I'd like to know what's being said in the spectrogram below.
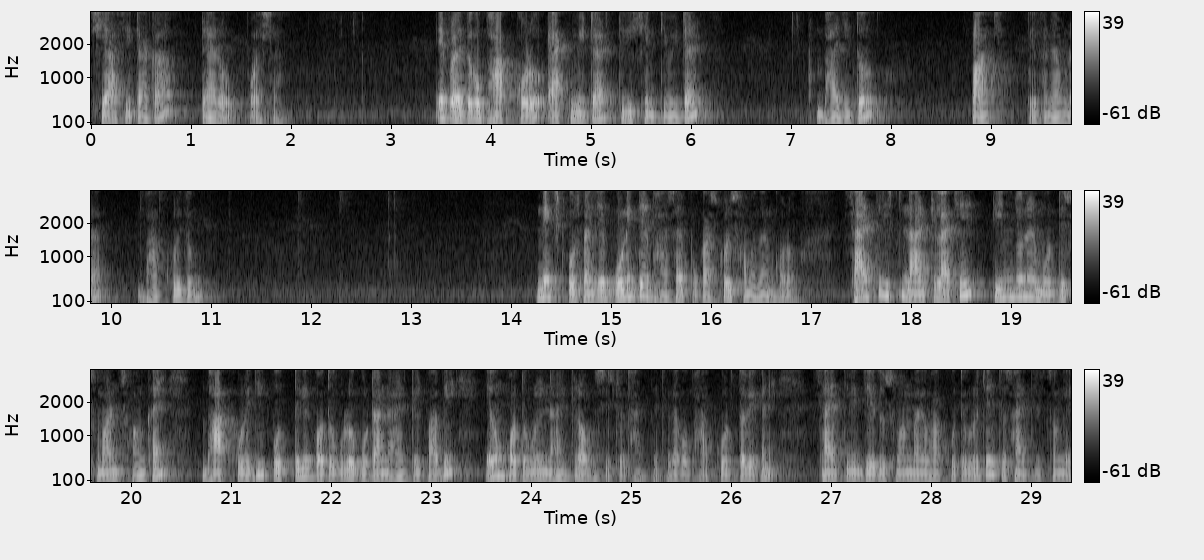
ছিয়াশি টাকা তেরো পয়সা। এরপরে দেখো, ভাগ করো, এক মিটার তিরিশ সেন্টিমিটার ভাজিত পাঁচ। তো এখানে আমরা ভাগ করে দেবো। নেক্সট প্রশ্ন আছে, গণিতের ভাষায় প্রকাশ করে সমাধান করো। সাঁত্রিশটি নারকেল আছে, তিনজনের মধ্যে সমান সংখ্যায় ভাগ করে দিই। প্রত্যেকে কতগুলো গোটা নারকেল পাবে এবং কতগুলি নারকেল অবশিষ্ট থাকবে? তো দেখো, ভাগ করতে হবে এখানে। সাঁত্রিশ যেহেতু সমান ভাগে ভাগ করতে বলেছে, তো সাঁত্রিশ সঙ্গে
